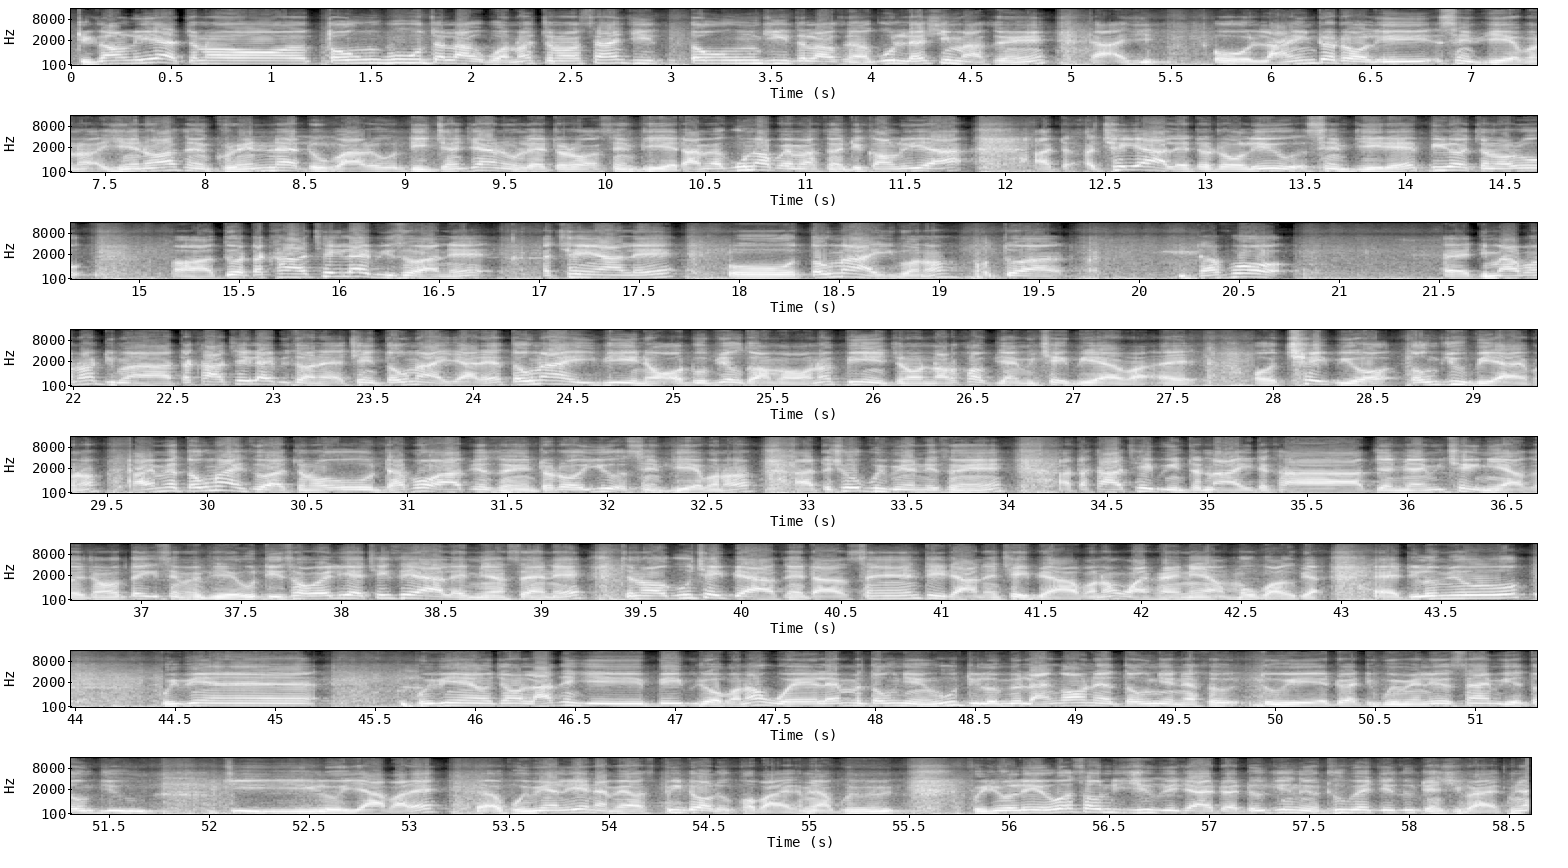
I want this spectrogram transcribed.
ဒီကောင်လေးကကျွန်တော်3ဘူးတလောက်ပေါ့နော်ကျွန်တော်စမ်းကြည့်3ကြီးတလောက်ဆိုရင်အခုလက်ရှိမှာဆိုရင်ဒါအရင်ဟို line တော်တော်လေးအဆင်ပြေရပေါ့နော်အရင်တော့ဆိုရင် green net တို့ဘာတို့ဒီကြမ်းကြမ်းတို့လည်းတော်တော်အဆင်ပြေရဒါပေမဲ့အခုနောက်ပိုင်းမှာဆိုရင်ဒီကောင်လေးကအချိတ်ရလည်းတော်တော်လေးကိုအဆင်ပြေတယ်ပြီးတော့ကျွန်တော်တို့အာသူကတစ်ခါချိတ်လိုက်ပြီဆိုတာနဲ့အချိန်ရလည်းဟို3နာရီပေါ့နော်သူကဒါဖို့ အဲဒီမှာပေါ့နော်ဒီမှာတစ်ခါချိတ်လိုက်ပြီဆိုတော့အချိန်3နာရီရတယ်3နာရီပြည့်ရင်တော့အော်တိုပြုတ်သွားမှာပေါ့နော်ပြီးရင်ကျွန်တော်နောက်တစ်ခေါက်ပြန်ပြီးချိတ်ပေးရပါအဲဟိုချိတ်ပြီးတော့အသုံးပြုပေးရတယ်ပေါ့နော်ဒါပေမဲ့3နာရီဆိုတာကျွန်တော်ဓာတ်ဖို့အားဖြင့်ဆိုရင်တော်တော်ကြီးကိုအဆင်ပြေရပေါ့နော်အဲတချို့ VPN တွေဆိုရင်တစ်ခါချိတ်ပြီးတစ်နာရီတစ်ခါပြန်ပြန်ပြီးချိတ်နေရဆိုတော့ကျွန်တော်တိတ်အဆင်မပြေဘူးဒီ software လေးကချိတ်ဆက်ရလဲမြန်ဆန်တယ်ကျွန်တော်အခုချိတ်ပြရဆိုရင်ဒါ SIM data နဲ့ချိတ်ပြရပါပေါ့နော် Wi-Fi နဲ့အောင်မဟုတ်ပါဘူးဗျအဲဒီလိုမျိုး VPN VPN ကိုကျွန်တော်လာတင်ကြီးပေးပြီးတော့ဗောနော်ဝယ်လည်းမသုံးချင်ဘူးဒီလိုမျိုး line ကောင်းနဲ့သုံးချင်တဲ့ဆိုသူတွေအတွက်ဒီ VPN လေးကိုစမ်းပြီးအသုံးပြုကြည့်လို့ရပါတယ် VPN လေးရဲ့နာမည်က Speed Dot လို့ခေါ်ပါတယ်ခင်ဗျာဗီဒီယိုလေးကိုအဆုံးထိကြည့်ပြကြတဲ့အတွက်ဒုချင်းတွေကိုအထူးပဲကျေးဇူးတင်ရှိပါတယ်ခင်ဗျာ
